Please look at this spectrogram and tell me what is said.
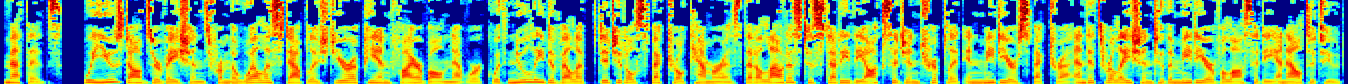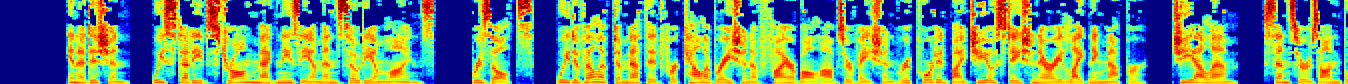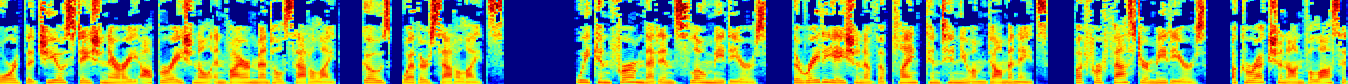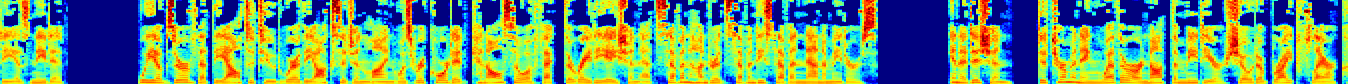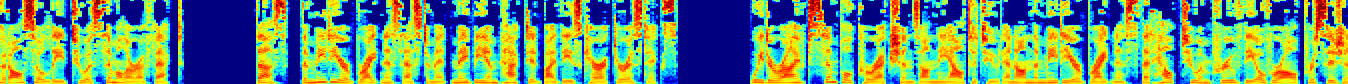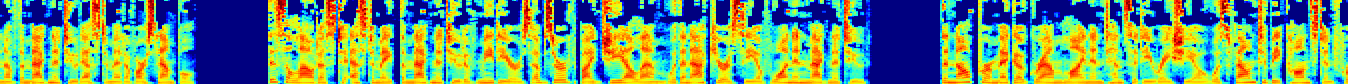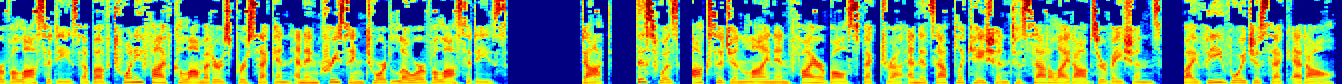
Methods we used observations from the well-established European Fireball network with newly developed digital spectral cameras that allowed us to study the oxygen triplet in meteor spectra and its relation to the meteor velocity and altitude. In addition, we studied strong magnesium and sodium lines. Results. We developed a method for calibration of fireball observation reported by Geostationary Lightning Mapper, GLM, sensors on board the Geostationary Operational Environmental Satellite, GOES, weather satellites. We confirm that in slow meteors, the radiation of the Planck continuum dominates, but for faster meteors, a correction on velocity is needed. We observe that the altitude where the oxygen line was recorded can also affect the radiation at 777 nanometers. In addition, determining whether or not the meteor showed a bright flare could also lead to a similar effect. Thus, the meteor brightness estimate may be impacted by these characteristics. We derived simple corrections on the altitude and on the meteor brightness that helped to improve the overall precision of the magnitude estimate of our sample. This allowed us to estimate the magnitude of meteors observed by GLM with an accuracy of 1 in magnitude. The Na per megagram line intensity ratio was found to be constant for velocities above 25 km per second and increasing toward lower velocities. This was, Oxygen Line in Fireball Spectra and its application to satellite observations, by V. Vojáček et al.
